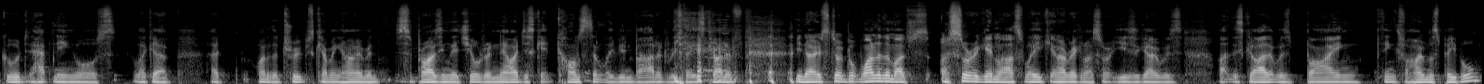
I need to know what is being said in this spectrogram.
good happening or like a, a one of the troops coming home and surprising their children. Now I just get constantly bombarded with these kind of you know story. But one of them I've, I saw again last week, and I reckon I saw it years ago. Was like this guy that was buying things for homeless people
